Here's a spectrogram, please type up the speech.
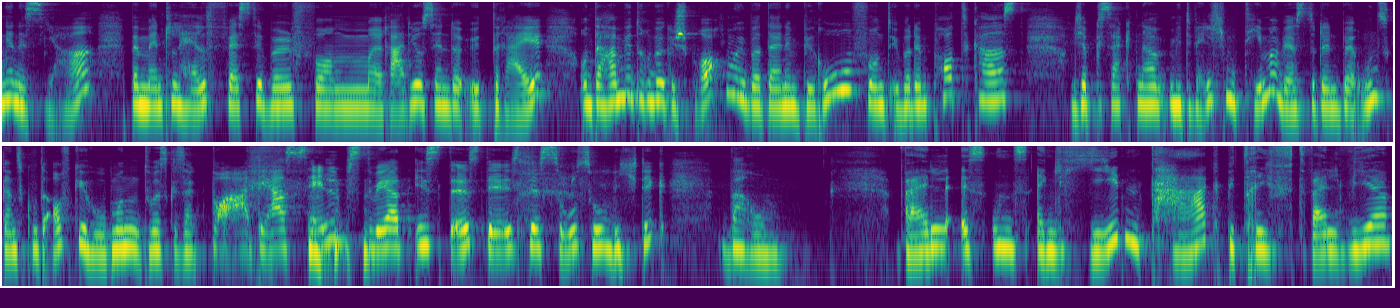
vergangenes Jahr beim Mental Health Festival vom Radiosender Ö3 und da haben wir darüber gesprochen, über deinen Beruf und über den Podcast und ich habe gesagt, na, mit welchem Thema wärst du denn bei uns ganz gut aufgehoben und du hast gesagt, boah, der Selbstwert ist es, der ist dir so, so wichtig. Warum? Weil es uns eigentlich jeden Tag betrifft, weil wir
